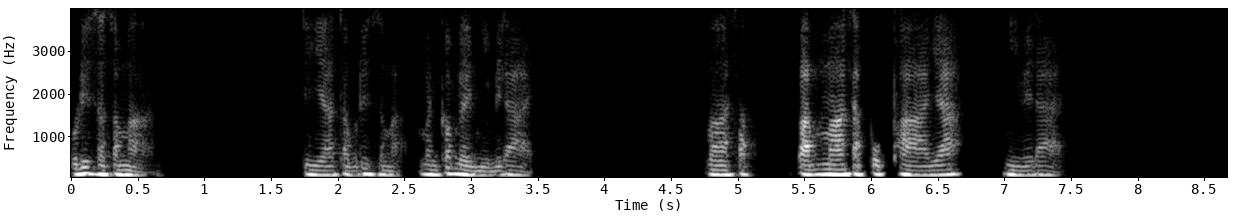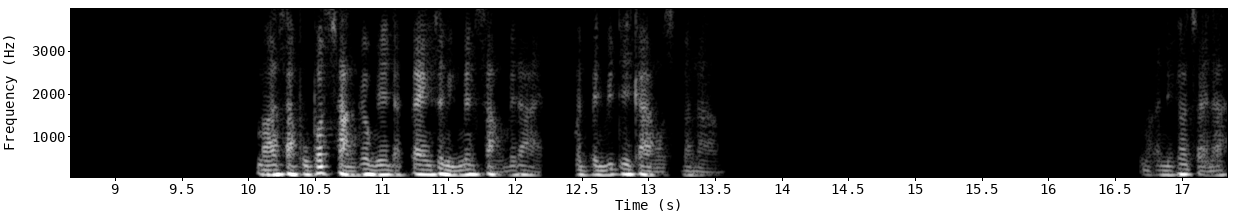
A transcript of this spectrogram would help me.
บริสัทสมาสติยาตบริสัทสมาสมันก็เลยมีไม่ได้ มาสัพสัมมาสัพปุพายะมีไม่ได้ มาสัพปุพพสังก็ไม่ได้แปลงสมิงเป็นสังไม่ได้ มันเป็นวิธีการของสมนามอันนี้เข้าใจนะ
